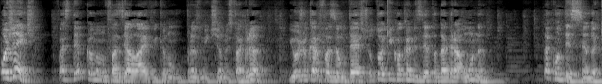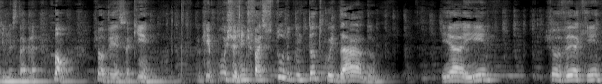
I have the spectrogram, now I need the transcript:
Ô, gente, faz tempo que eu não fazia live, que eu não transmitia no Instagram. E hoje eu quero fazer um teste. Eu tô aqui com a camiseta da Graúna. Tá acontecendo aqui no Instagram? Bom, deixa eu ver isso aqui. Porque, puxa, a gente faz tudo com tanto cuidado. E aí, deixa eu ver aqui.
